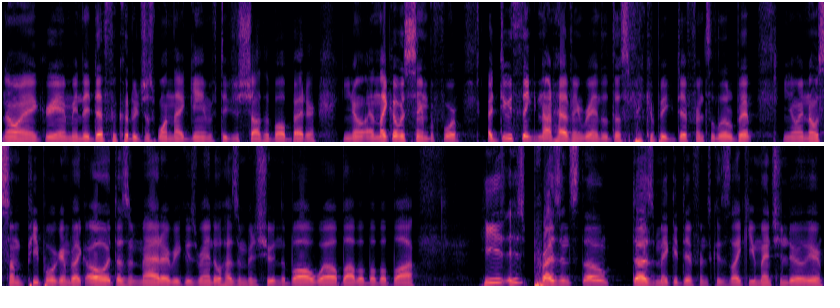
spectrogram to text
No, I agree. I mean, they definitely could have just won that game if they just shot the ball better. You know, and like I was saying before, I do think not having Randle does make a big difference a little bit. You know, I know some people are going to be like, oh, it doesn't matter because Randle hasn't been shooting the ball well, blah, blah, blah, blah, blah. He, his presence, though, does make a difference because, like you mentioned earlier,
